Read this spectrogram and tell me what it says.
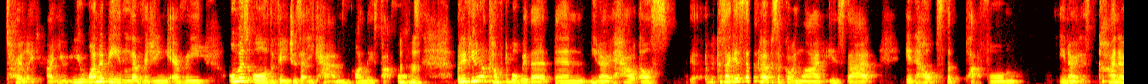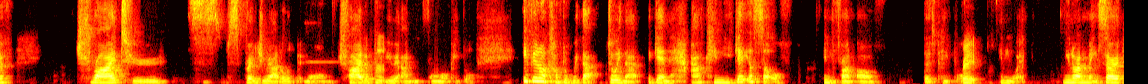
totally. Right? You you want to be leveraging every almost all of the features that you can on these platforms. Mm-hmm. But if you're not comfortable with it, then you know how else because I guess the purpose of going live is that it helps the platform, you know, kind of try to s- spread you out a little bit more, try to put mm. you out in front more people. If you're not comfortable with that, doing that, again, how can you get yourself in front of those people right. anyway. You know what i mean? So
